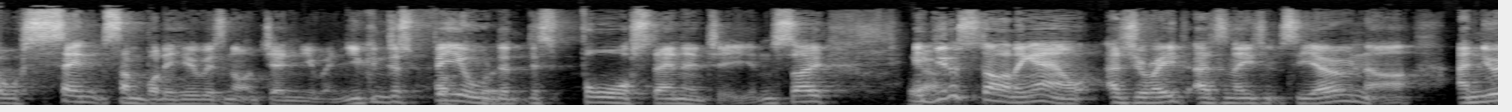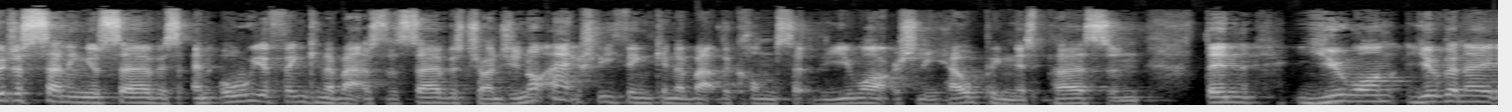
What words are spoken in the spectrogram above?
or sense somebody who is not genuine. You can just feel that this forced energy. And so yeah. if you're starting out as your as an agency owner and you're just selling your service and all you're thinking about is the service charge you're not actually thinking about the concept that you are actually helping this person then you are you're gonna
